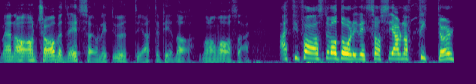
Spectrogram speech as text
Men han, Tjave dreit seg jo litt ut i ettertid da, når han var sånn Nei, fy faen, ass, det var dårlig vits, ass, jævla fittøl!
